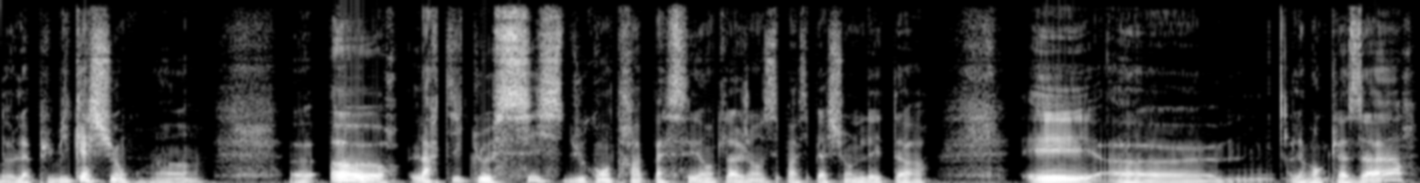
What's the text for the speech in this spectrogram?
la publication. Hein. Euh, or, l'article 6 du contrat passé entre l'Agence des participations de l'État et euh, la Banque Lazare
